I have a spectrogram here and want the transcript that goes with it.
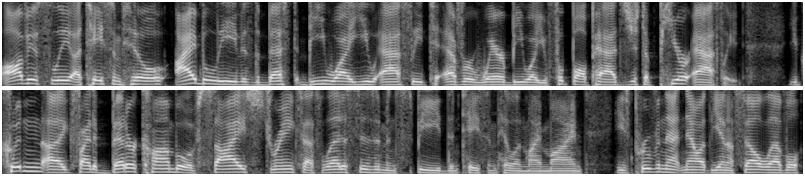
Obviously, uh, Taysom Hill, I believe, is the best BYU athlete to ever wear BYU football pads, just a pure athlete. You couldn't uh, find a better combo of size, strength, athleticism, and speed than Taysom Hill in my mind. He's proven that now at the NFL level.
